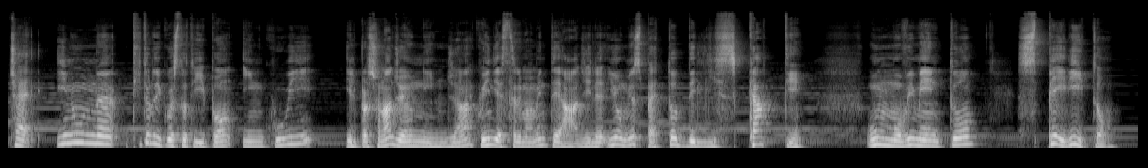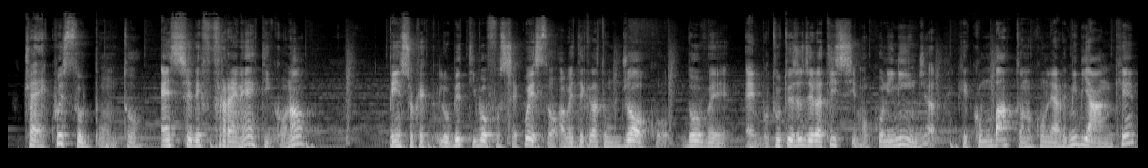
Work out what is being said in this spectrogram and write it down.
cioè, in un titolo di questo tipo, in cui il personaggio è un ninja, quindi estremamente agile, io mi aspetto degli scatti, un movimento spedito. Cioè, questo è il punto, essere frenetico, no? Penso che l'obiettivo fosse questo. Avete creato un gioco dove è tutto esageratissimo, con i ninja che combattono con le armi bianche,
